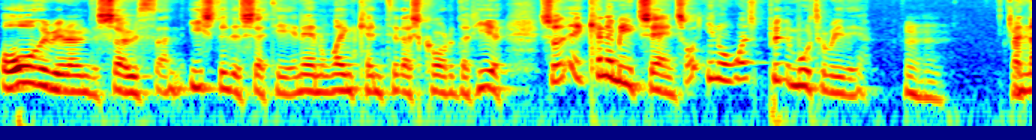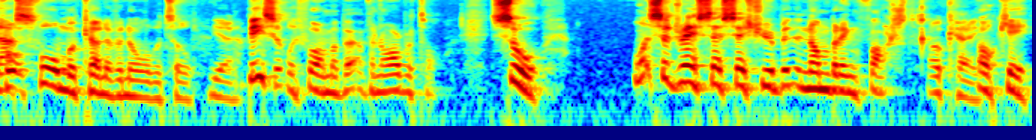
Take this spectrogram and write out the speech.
all the way around the south and east of the city, and then link into this corridor here. So it kind of made sense. You know, let's put the motorway there. Mhm. And And that's- form a kind of an orbital, yeah. basically form a bit of an orbital. So let's address this issue about the numbering first. Okay. Okay,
